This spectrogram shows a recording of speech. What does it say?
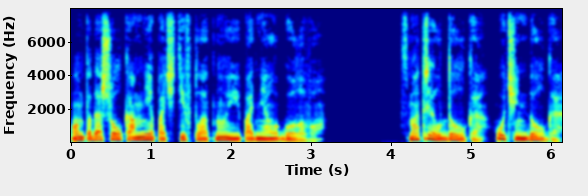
Он подошел ко мне почти вплотную и поднял голову. Смотрел долго, очень долго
